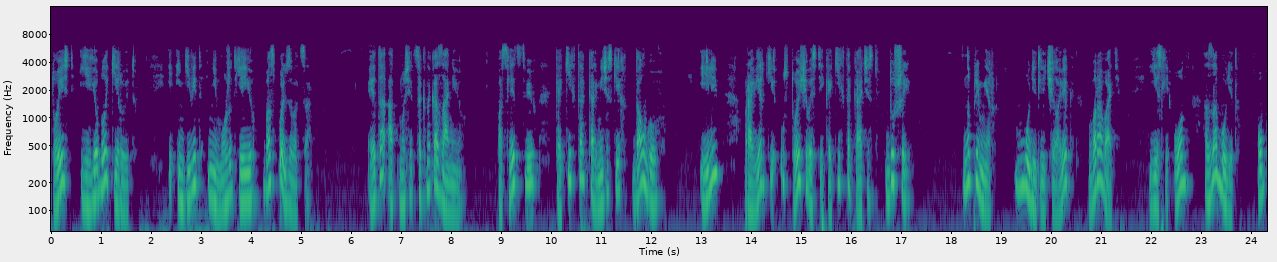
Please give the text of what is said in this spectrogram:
то есть ее блокируют, и индивид не может ею воспользоваться. Это относится к наказанию, последствию каких-то кармических долгов или проверки устойчивости каких-то качеств души. Например, будет ли человек воровать, если он забудет об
